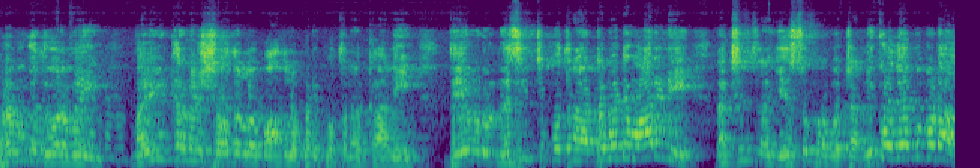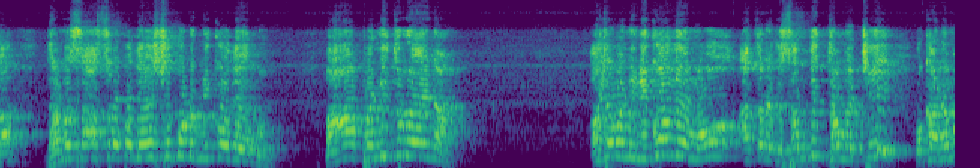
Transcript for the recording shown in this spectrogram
ప్రభుకు దూరమై భయంకరమైన శోధనలో బాధలో పడిపోతున్నారు. కానీ దేవుడు నశించిపోతున్న అటువంటి వారిని రక్షించిన యేసు ప్రభుత్వం నికోదేము కూడా ధర్మశాస్త్రోపదేశకుడు నికోదేము మహాపండితుడు ఆయన. అటువంటి నికోదేము అతనికి సందిగ్ధం వచ్చి ఒక అనుమ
